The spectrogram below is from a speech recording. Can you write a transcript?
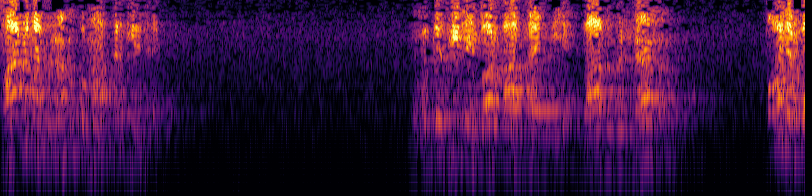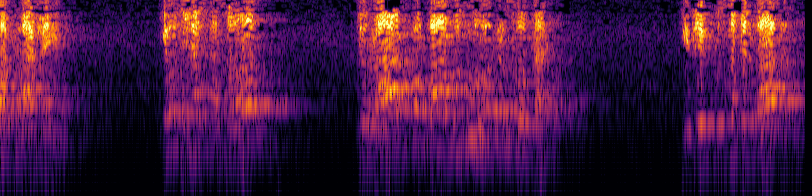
سابقہ گناہوں کو معاف کر دیا جائے۔ محدثی نے ایک اور بات بیان کی ہے، باب میں نام پاجر بات بھاگ رہے کہ اس شخص کا سوال جو رات کو بابو ہو کر سوتا ہے، یہ بھی ایک مستقل بات ہے۔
